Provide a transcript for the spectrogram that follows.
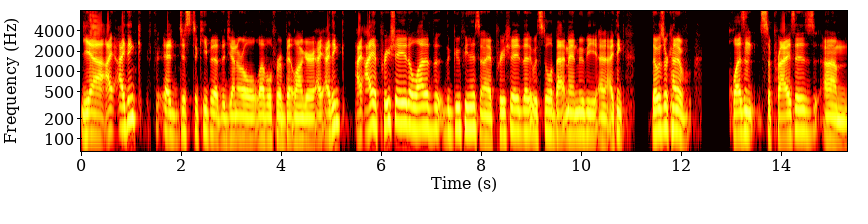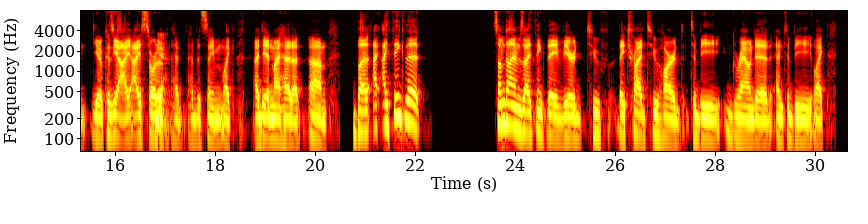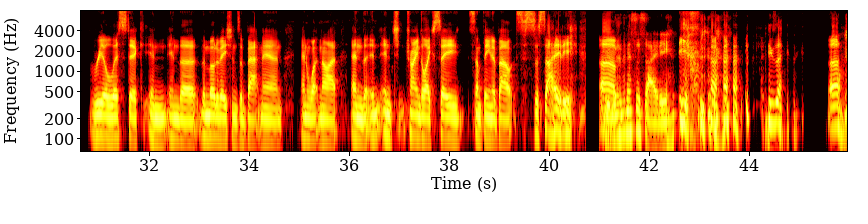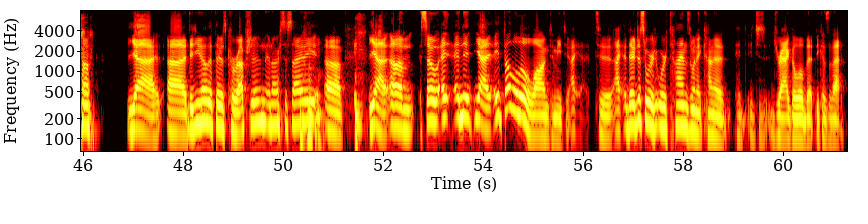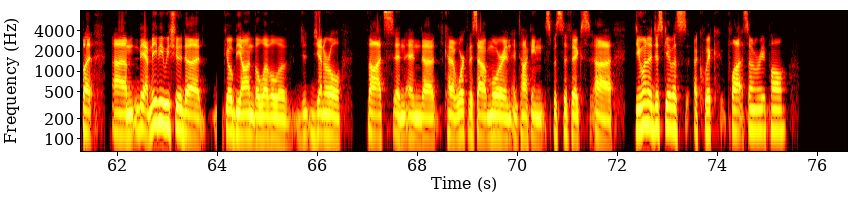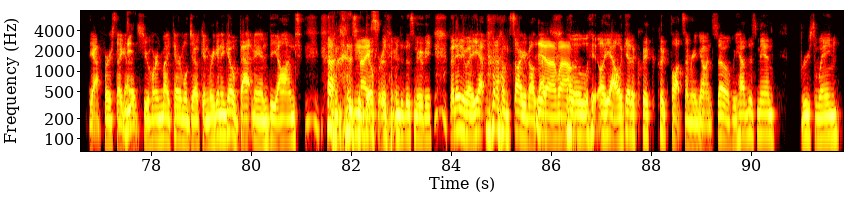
yeah, I, I think uh, just to keep it at the general level for a bit longer, I, I think I, I appreciated a lot of the, the goofiness and I appreciated that it was still a Batman movie. And I think those are kind of pleasant surprises. Um, you know, because yeah, I, I sort of Yeah. had had the same like idea in my head. At, um, but I, I think that sometimes I think they veered too. They tried too hard to be grounded and to be like realistic in in the the motivations of Batman and whatnot, and the, in, in trying to like say something about society. We Um, live in a society. yeah, exactly. Um, yeah. Uh, did you know that there's corruption in our society? uh, yeah. Um, so, and it, yeah, it felt a little long to me too. I, to, I, there just were, were times when it kind of, it, it just dragged a little bit because of that. But, um, yeah, maybe we should, uh, go beyond the level of g- general thoughts and, and, uh, kind of work this out more in, in talking specifics. Uh, do you want to just give us a quick plot summary, Paul? Yeah, first I gotta shoehorn my terrible joke and We're gonna go Batman Beyond as we go further into this movie. But anyway, yeah, I'm sorry about that. Yeah, wow. Oh, oh, yeah, I'll get a quick quick plot summary going. So we have this man, Bruce Wayne.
